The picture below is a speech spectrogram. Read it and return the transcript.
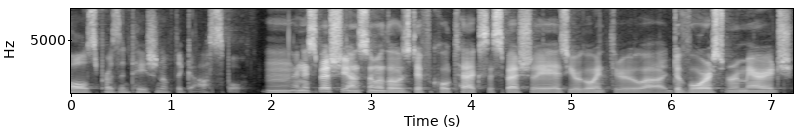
Paul's presentation of the gospel. Mm, and especially on some of those difficult texts, especially as you're going through uh, divorce and remarriage,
